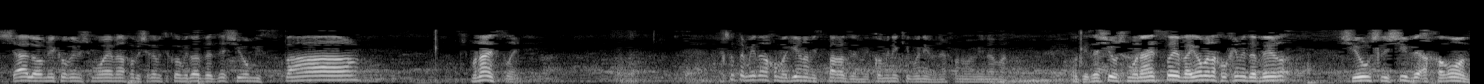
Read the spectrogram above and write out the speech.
שלום, לי קוראים שמואל, אנחנו בשירים ותיקון מידות, וזה שיעור מספר 18. איכשהו תמיד אנחנו מגיעים למספר הזה מכל מיני כיוונים, אני אף לא מבין למה. אוקיי, זה שיעור 18, והיום אנחנו הולכים לדבר שיעור שלישי ואחרון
